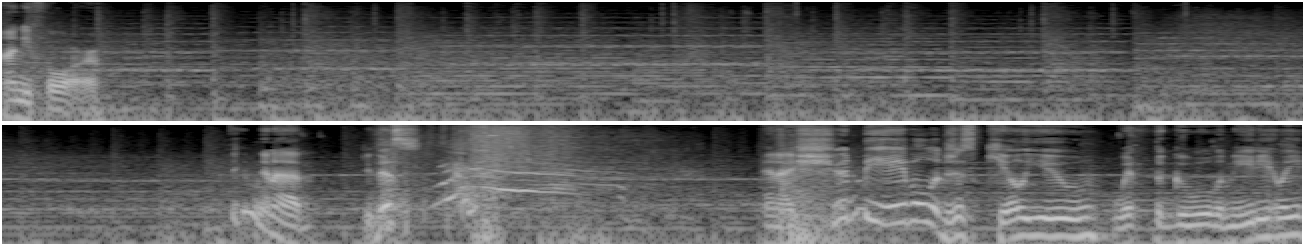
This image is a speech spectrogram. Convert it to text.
94. I think I'm gonna do this. And I should be able to just kill you with the ghoul immediately.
